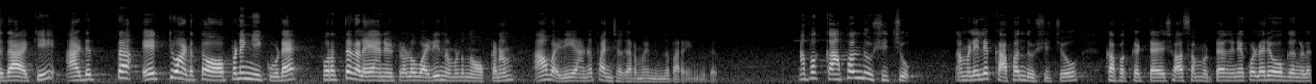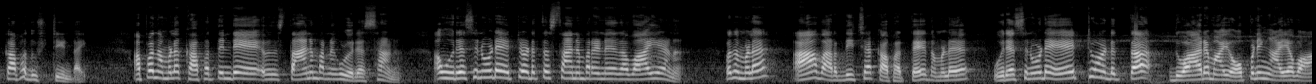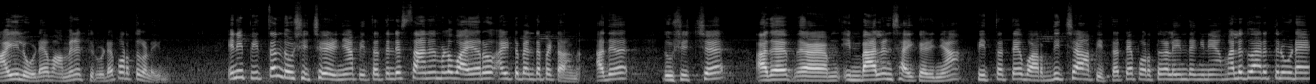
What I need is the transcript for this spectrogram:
ഇതാക്കി അടുത്ത ഏറ്റവും അടുത്ത ഓപ്പണിങ്ങിൽ കൂടെ പുറത്ത് കളയാനായിട്ടുള്ള വഴി നമ്മൾ നോക്കണം. ആ വഴിയാണ് പഞ്ചകർമ്മം എന്ന് പറയുന്നത്. അപ്പോൾ കഫം ദുഷിച്ചു. നമ്മളിൽ കഫം ദുഷിച്ചു. കഫക്കെട്ട് ശ്വാസം മുട്ട് അങ്ങനെയൊക്കെയുള്ള രോഗങ്ങൾ കഫദുഷ്ടി ഉണ്ടായി. അപ്പോൾ നമ്മൾ കഫത്തിന്റെ സ്ഥാനം പറഞ്ഞെങ്കിൽ ഉരസാണ്. ആ ഉരസിനോട് ഏറ്റവും അടുത്ത സ്ഥാനം പറയുന്നത് ഏതാ? വായാണ് അപ്പോൾ നമ്മൾ ആ വർദ്ധിച്ച കഫത്തെ നമ്മൾ ഉരസിനോട് ഏറ്റവും അടുത്ത ദ്വാരമായ ഓപ്പണിംഗ് ആയ വായിലൂടെ വമനത്തിലൂടെ പുറത്തു കളയുന്നു. ഇനി പിത്തം ദൂഷിച്ചു കഴിഞ്ഞാൽ പിത്തത്തിന്റെ സ്ഥാനം നമ്മൾ വയറുമായിട്ട് ബന്ധപ്പെട്ടാണ് അത് ദുഷിച്ച് അത് ഇംബാലൻസ് ആയി കഴിഞ്ഞാൽ പിത്തത്തെ വർദ്ധിച്ച ആ പിത്തത്തെ പുറത്തു കളയുന്നത് എങ്ങനെയാണ് മലദ്വാരത്തിലൂടെ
